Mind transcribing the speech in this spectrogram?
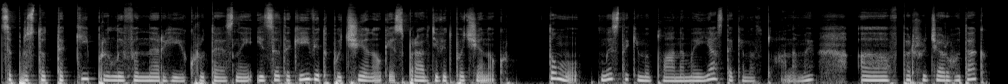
це просто такий прилив енергії крутезний, і це такий відпочинок, і справді відпочинок. Тому ми з такими планами, і я з такими планами. А в першу чергу так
